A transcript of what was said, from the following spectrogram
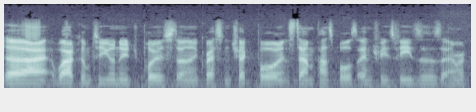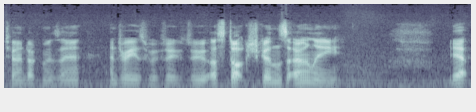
Uh, welcome to your new post on Grestin checkpoint. Stamp passports, entries, visas, and return documents. Uh, entries are stock guns only. Yep.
